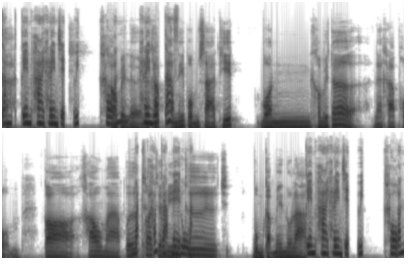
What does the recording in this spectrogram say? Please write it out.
กับอะเกมไทยเพลงเจ็ดวิคอเข้านไปเลยเพลงนะคยุรับคเก้าอันนี้ผมสาธิตบนคอมพิวเตอร์นะครับผมก็เข้ามาปุ๊บบัตรก็จะเท่ากับมีเมนูคือปุ่มกับเมนูหลักเกมไทยเพลงเจ็ดวิคอน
